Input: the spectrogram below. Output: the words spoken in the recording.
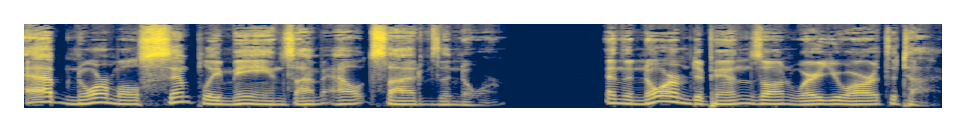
Abnormal simply means I'm outside of the norm and the norm depends on where you are at the time.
